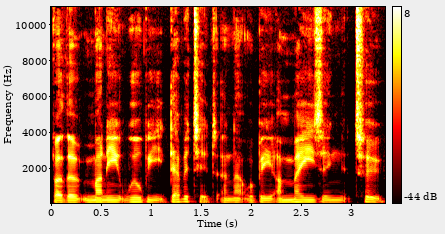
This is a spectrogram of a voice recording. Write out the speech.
further money will be debited, and that would be amazing too.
